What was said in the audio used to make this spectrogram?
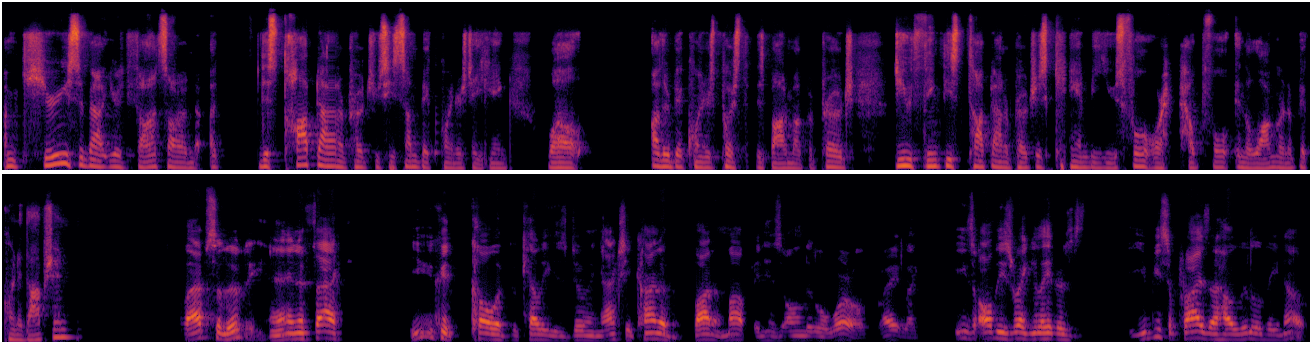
I'm curious about your thoughts on a, uh, this top down approach you see some Bitcoiners taking while other Bitcoiners push this bottom up approach. Do you think these top down approaches can be useful or helpful in the long run of Bitcoin adoption? Well, absolutely. And in fact, you could call what Bukele is doing actually kind of bottom up in his own little world, right? Like these all these regulators you'd be surprised at how little they know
